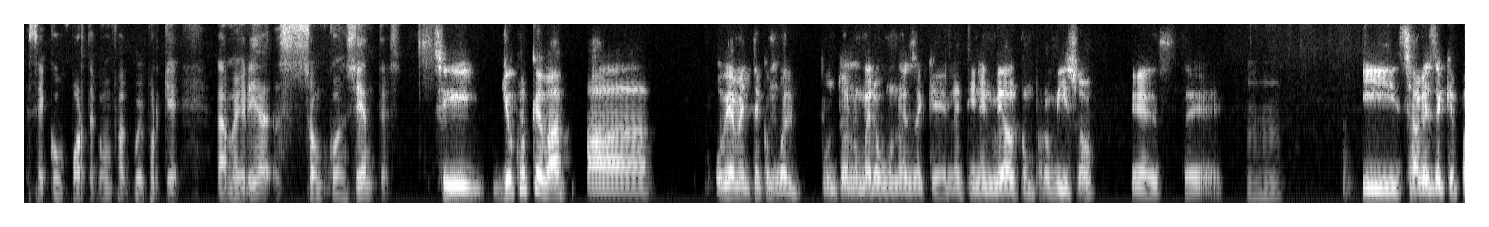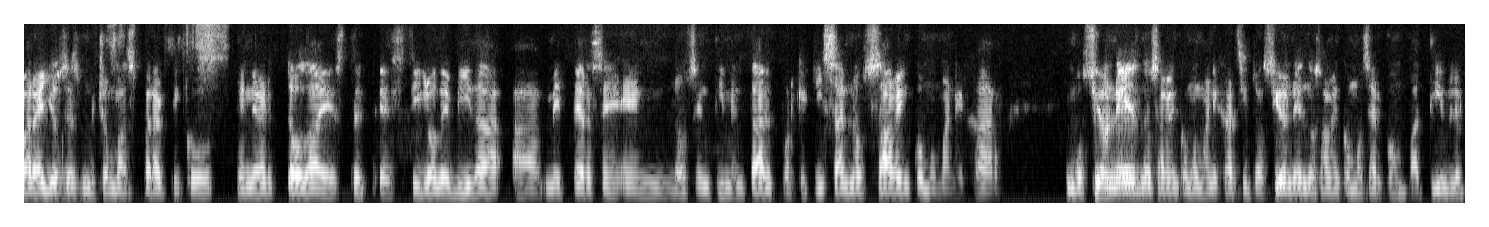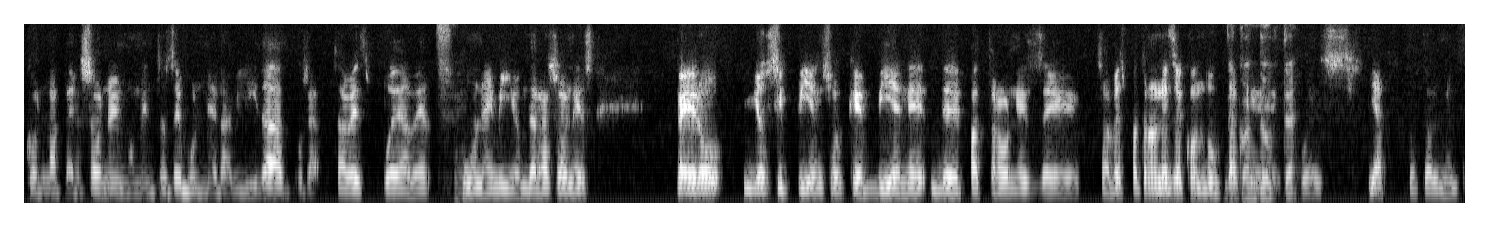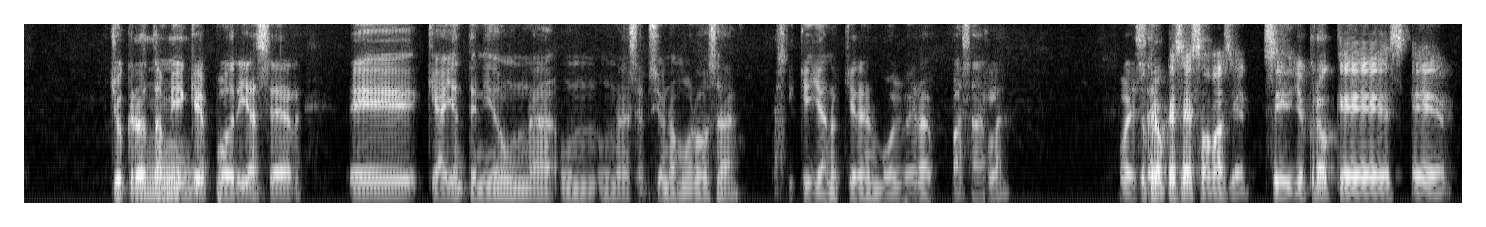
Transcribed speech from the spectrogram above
se comporta como un fuckboy? Porque la mayoría son conscientes. Sí, yo creo que va a, obviamente como el punto número uno es de que le tienen miedo al compromiso, este, y sabes de que para ellos es mucho más práctico tener todo este estilo de vida a meterse en lo sentimental porque quizá no saben cómo manejar emociones, no saben cómo manejar situaciones, no saben cómo ser compatible con la persona en momentos de vulnerabilidad. O sea, sabes, puede haber una y millón de razones, pero yo sí pienso que viene de patrones de, ¿sabes? Patrones de conducta. De conducta. pues ya, totalmente. Yo creo también que podría ser eh, que hayan tenido una, una decepción amorosa y que ya no quieren volver a pasarla yo creo que es eso más bien. Sí, yo creo que es, eh,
